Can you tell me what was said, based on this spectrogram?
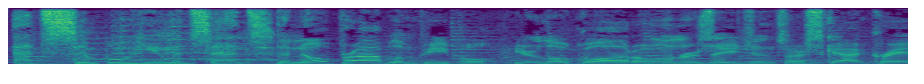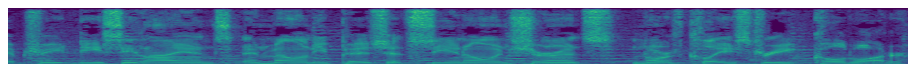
That's simple human sense. The no problem people. Your local auto owners agents are Scott Crabtree, DC Lyons, and Melanie Pish at CNO Insurance, North Clay Street, Coldwater.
